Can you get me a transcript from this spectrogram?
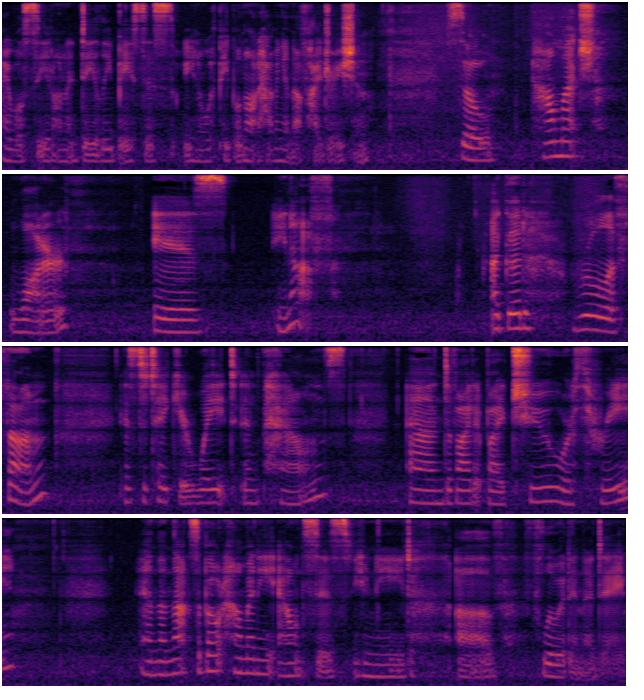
I will see it on a daily basis, you know, with people not having enough hydration. So, how much water is enough? A good rule of thumb is to take your weight in pounds and divide it by two or three. And then that's about how many ounces you need of fluid in a day.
